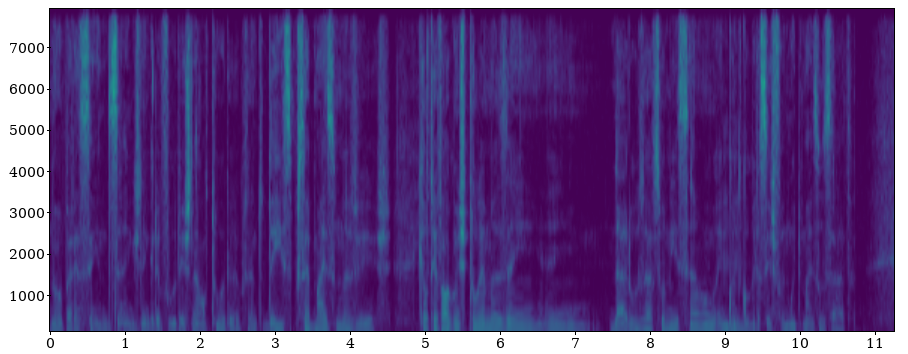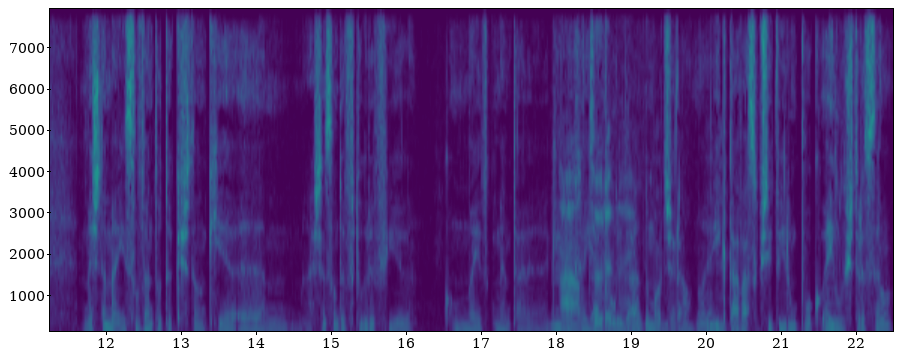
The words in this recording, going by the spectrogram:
Não aparecem desenhos nem gravuras na altura. Portanto, daí se percebe mais uma vez que ele teve alguns problemas em, em dar uso à sua missão, enquanto uhum. que o Gracês foi muito mais usado. Mas também isso levanta outra questão que é a, a ascensão da fotografia como meio de comentar a guerra altura, e a atualidade, é? de modo geral, não é? Uhum. E que estava a substituir um pouco a ilustração.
